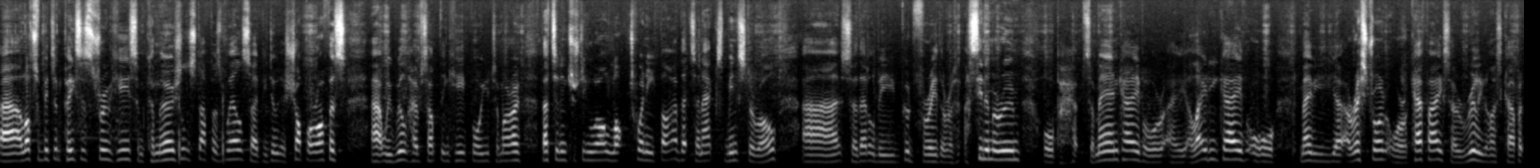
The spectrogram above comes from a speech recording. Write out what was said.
Uh, lots of bits and pieces through here, some commercial stuff as well. So if you're doing a shop or office, uh, we will have something here for you tomorrow. That's an interesting roll, lot 25. That's an Axminster roll. Uh, so that'll be good for either a, a, cinema room or perhaps a man cave or a, a lady cave or maybe uh, a restaurant or a cafe. So really nice carpet.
